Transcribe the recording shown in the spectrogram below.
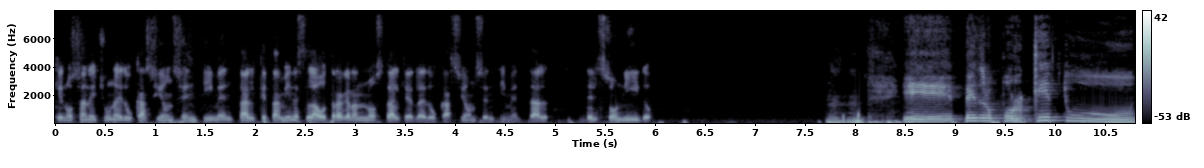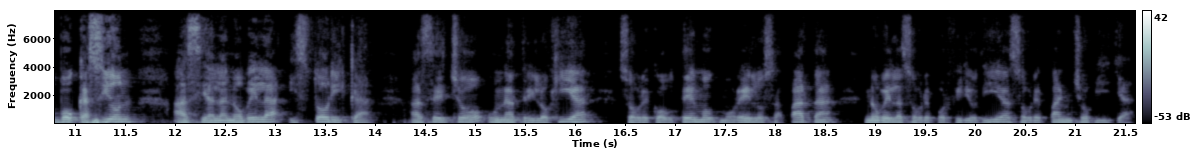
que nos han hecho una educación sentimental, que también es la otra gran nostalgia, la educación sentimental del sonido. Pedro, ¿por qué tu vocación hacia la novela histórica? Has hecho una trilogía sobre Cuauhtémoc, Morelos, Zapata, novelas sobre Porfirio Díaz, sobre Pancho Villa.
